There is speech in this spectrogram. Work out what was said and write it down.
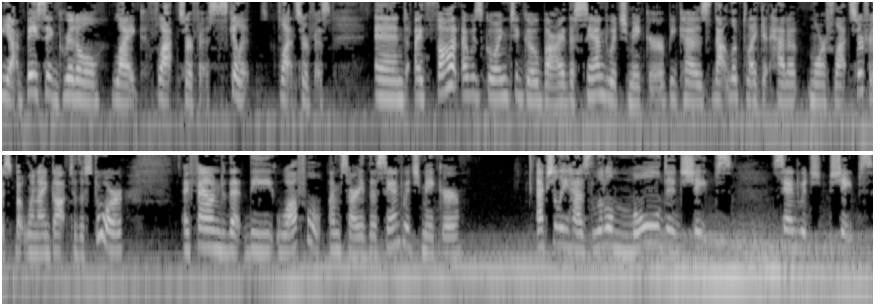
yeah, basic griddle like flat surface, skillet flat surface. And I thought I was going to go buy the sandwich maker because that looked like it had a more flat surface. But when I got to the store, I found that the waffle, I'm sorry, the sandwich maker actually has little molded shapes, sandwich shapes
